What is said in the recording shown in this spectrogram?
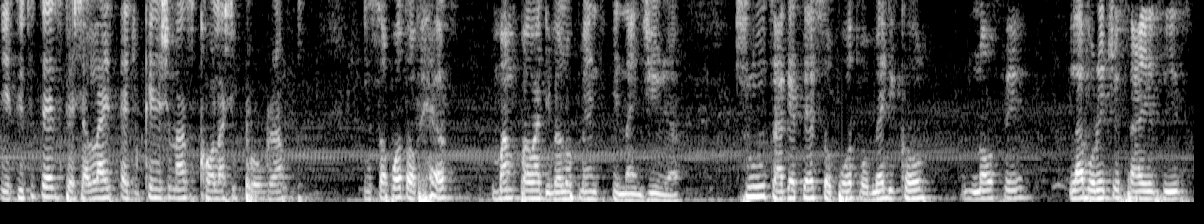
instituted specialized educational scholarship programs in support of health manpower development in Nigeria through targeted support for medical, nursing, laboratory sciences,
